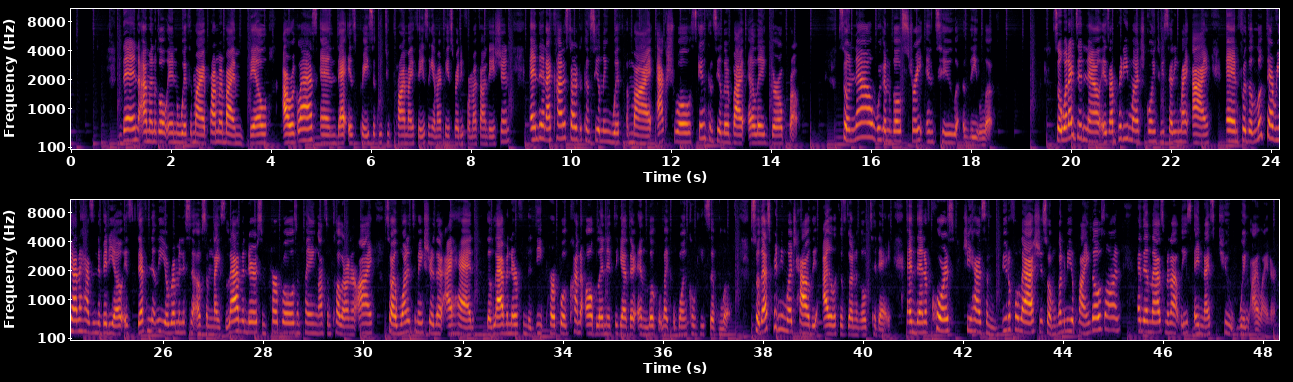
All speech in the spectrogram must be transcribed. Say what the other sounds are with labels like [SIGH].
Then I'm going to go in with my primer by Veil Hourglass and that is basically to prime my face and get my face ready for my foundation. And then I kind of started the concealing with my actual skin concealer by LA Girl Pro. So now we're going to go straight into the look. So what I did now is I'm pretty much going to be setting my eye. And for the look that Rihanna has in the video, it's definitely a reminiscent of some nice lavender, some purples, and playing on some color on her eye. So I wanted to make sure that I had the lavender from the deep purple kind of all blended together and look like one cohesive look. So that's pretty much how the eye look is going to go today. And then of course, she has some beautiful lashes, so I'm going to be applying those on. And then last but not least, a nice cute wing eyeliner.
